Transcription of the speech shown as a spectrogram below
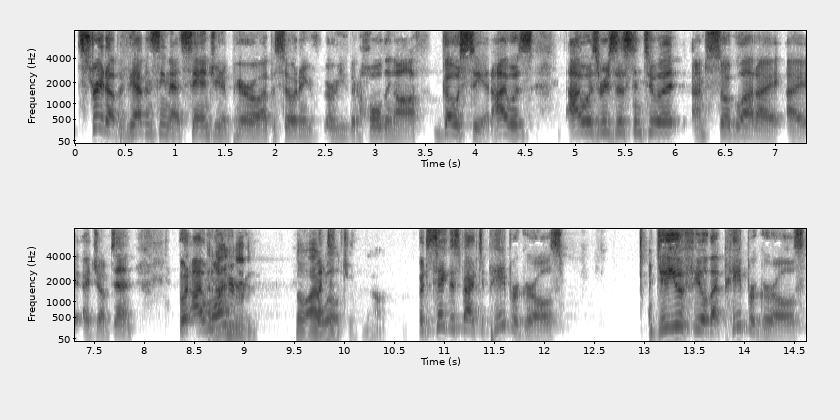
straight up if you haven't seen that san junipero episode or you've been holding off go see it. I was i was resistant to it. I'm so glad i i, I jumped in. But i And I wonder haven't, so i will to- check it out. but to take this back to Paper Girls, do you feel that Paper Girls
